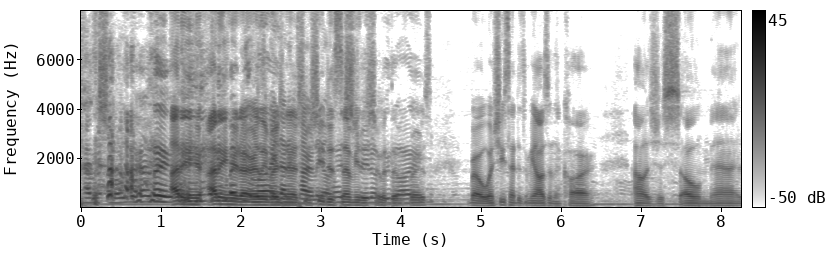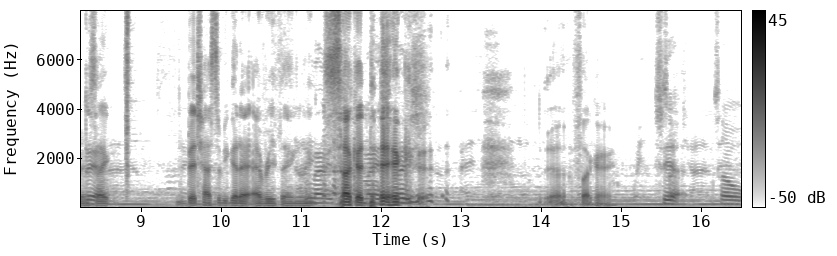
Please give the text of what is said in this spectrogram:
Haven't smoked. like, I didn't hear. I didn't hear the might be early lying. version That of that shit. She entirely just off. sent me the Straight shit up with be the lying. verse. Bro, when she sent it to me, I was in the car. I was just so mad. It was Yeah. like, the bitch has to be good at everything. Like, Nice, suck a nice, dick. nice. yeah, fuck her. So, yeah. So,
